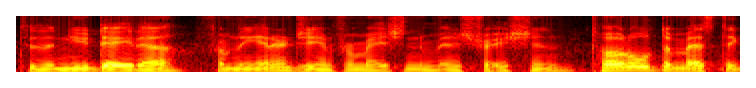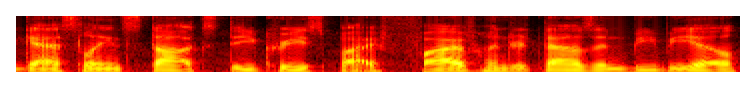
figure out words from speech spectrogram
to the new data from the Energy Information Administration, total domestic gasoline stocks decreased by 500,000 BBL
